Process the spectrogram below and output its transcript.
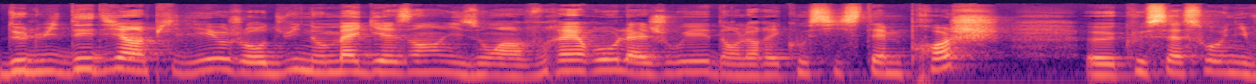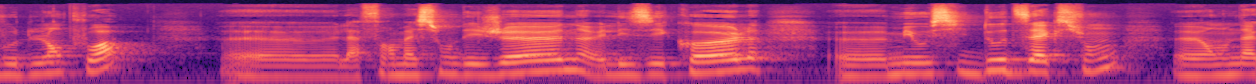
de lui dédier un pilier. Aujourd'hui, nos magasins, ils ont un vrai rôle à jouer dans leur écosystème proche, que ça soit au niveau de l'emploi, euh, la formation des jeunes, les écoles, euh, mais aussi d'autres actions. Euh, on a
